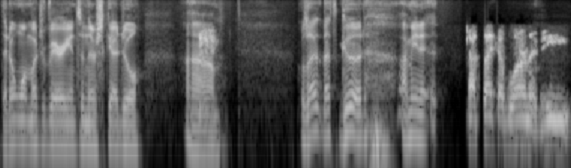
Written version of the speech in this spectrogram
They don't want much variance in their schedule. Um, well, that that's good. I mean, it, I think I've learned that he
